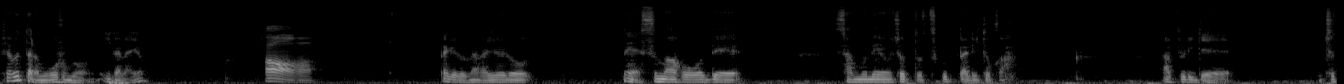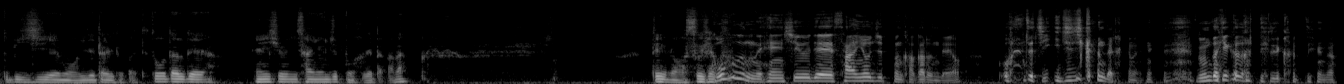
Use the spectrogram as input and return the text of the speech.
喋ったらもう5分もいかないよ。ああだけどなんかいろいろ、ね、スマホでサムネをちょっと作ったりとか、アプリでちょっと BGM を入れたりとかって、トータルで編集に3、40分かけたかな。っていうのが数百。5分の編集で3 4 0分かかるんだよ。俺たち1時間だからね。どんだけかかってるかっていうのは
